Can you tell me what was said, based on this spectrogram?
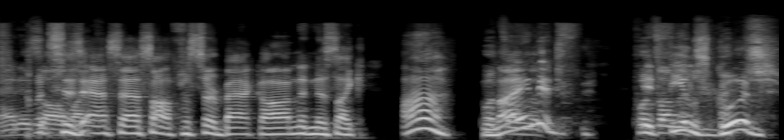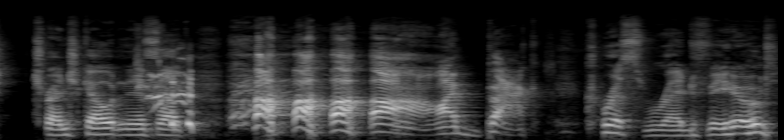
and is puts his like, SS officer back on and is like, "Ah, mine the- it puts it on feels trench, trench coat, and is like, ha ha ha ha! I'm back, Chris Redfield.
